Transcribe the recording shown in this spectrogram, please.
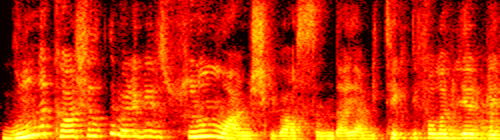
bununla karşılıklı böyle bir sunum varmış gibi aslında. Yani bir teklif olabilir, bir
